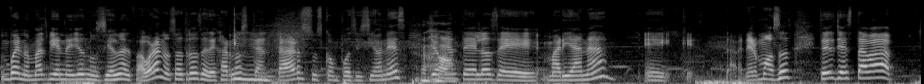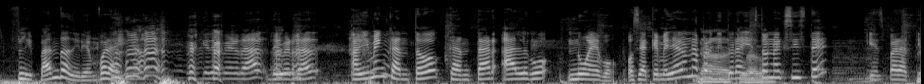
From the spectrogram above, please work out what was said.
Bueno, más bien ellos nos hicieron el favor a nosotros de dejarnos Ujú. cantar sus composiciones. Yo Ajá. canté los de Mariana, eh, que estaban hermosos. Entonces ya estaba flipando, dirían por ahí, ¿no? que de verdad, de verdad, a mí me encantó cantar algo nuevo. O sea, que me dieran una Ah, partitura y esto no existe y es para ti.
